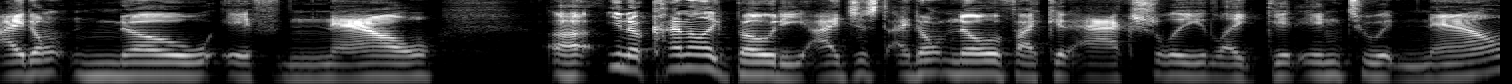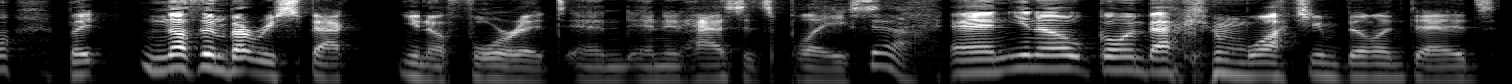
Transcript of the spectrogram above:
I don't know if now. Uh, you know, kind of like Bodhi, I just I don't know if I could actually like get into it now, but nothing but respect, you know, for it, and and it has its place. Yeah. And you know, going back and watching Bill and Ted's,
